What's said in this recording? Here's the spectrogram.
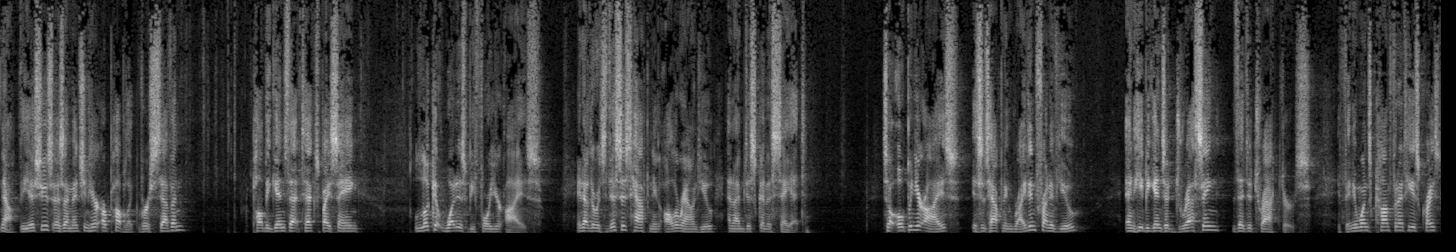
Now, the issues, as I mentioned here, are public. Verse 7, Paul begins that text by saying, Look at what is before your eyes. In other words, this is happening all around you, and I'm just going to say it. So open your eyes. This is happening right in front of you. And he begins addressing the detractors. If anyone's confident he is Christ,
